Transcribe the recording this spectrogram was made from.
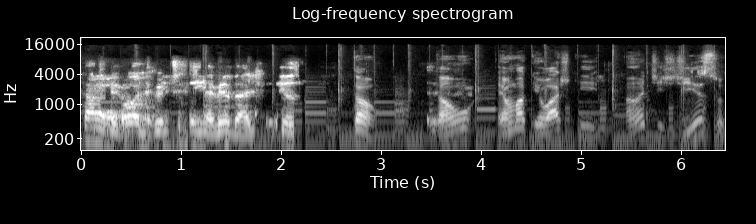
Cara, olha, é verdade. Então, então, é uma, eu acho que antes disso,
